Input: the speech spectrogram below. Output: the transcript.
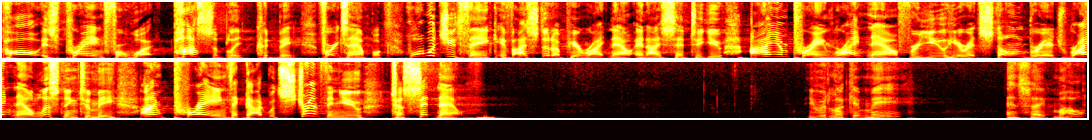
Paul is praying for what possibly could be. For example, what would you think if I stood up here right now and I said to you, I am praying right now for you here at Stonebridge, right now listening to me, I'm praying that God would strengthen you to sit down. You would look at me and say, Mo,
